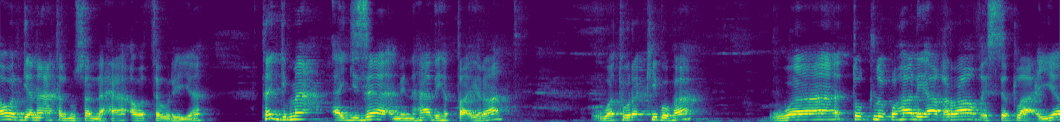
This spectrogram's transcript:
أو الجماعات المسلحة أو الثورية تجمع أجزاء من هذه الطائرات وتركبها وتطلقها لأغراض استطلاعية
